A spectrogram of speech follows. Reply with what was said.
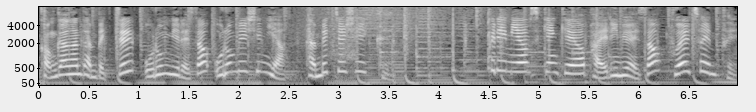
건강한 단백질 오롯밀에서 오롯밀 시니어 단백질 쉐이크. 프리미엄 스킨케어 바이리뮤에서 부활초 앰플.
